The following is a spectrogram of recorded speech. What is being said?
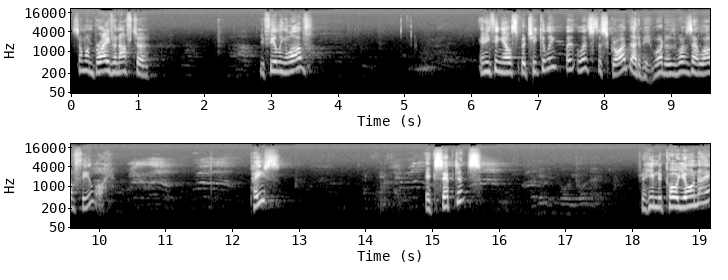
Someone brave enough to. You feeling love? Anything else particularly? Let's describe that a bit. What does, what does that love feel like? Peace? Acceptance? for him to call your name?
